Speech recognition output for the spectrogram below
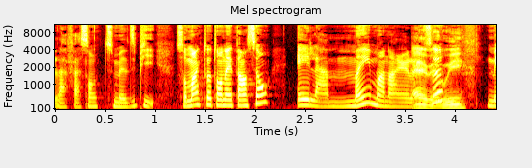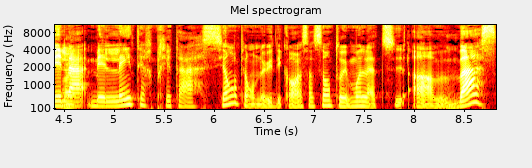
la façon que tu me le dis, puis sûrement que toi, ton intention est la même en arrière de Eh ça, ben oui. mais Ouais. la mais l'interprétation, puis on a eu des conversations, toi et moi, là-dessus, en masse,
